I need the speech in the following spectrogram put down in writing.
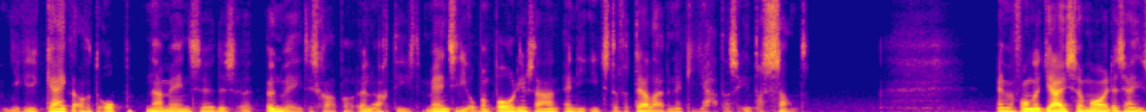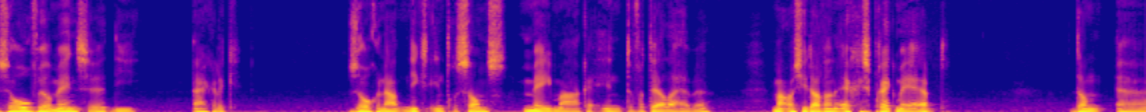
je, je kijkt altijd op naar mensen, dus eh, een wetenschapper, een artiest, mensen die op een podium staan en die iets te vertellen hebben. En dan denk je, ja, dat is interessant. En we vonden het juist zo mooi, er zijn zoveel mensen die eigenlijk zogenaamd niks interessants meemaken en te vertellen hebben. Maar als je daar dan een echt gesprek mee hebt, dan eh,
